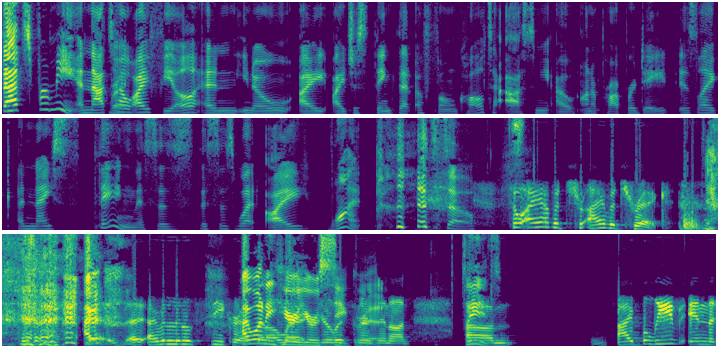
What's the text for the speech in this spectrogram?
That's for me, and that's Right. how I feel. And you know, I I just think that a phone call to ask me out on a proper date is like a nice thing. This is this is what I want. so So I have a tr- I have a trick. I, I have a little secret. I wanna hear let your listeners secret. In on. Please. Um, I believe in the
